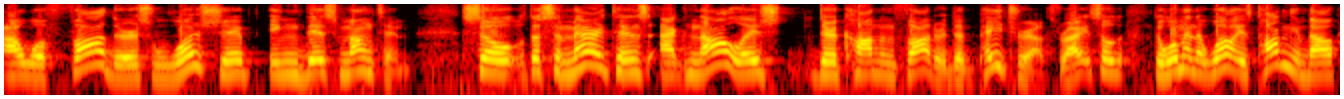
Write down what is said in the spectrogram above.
Our fathers worshipped in this mountain. So the Samaritans acknowledged their common father, the patriarchs, right? So the woman at the well is talking about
